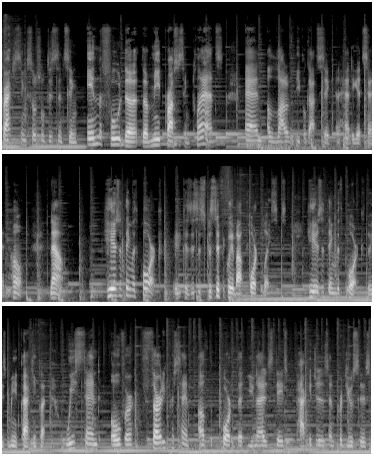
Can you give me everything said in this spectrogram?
practicing social distancing in the food, the, the meat processing plants, and a lot of the people got sick and had to get sent home. Now, here's the thing with pork, because this is specifically about pork places. Here's the thing with pork, these meat packing plants. We send over 30% of the pork that the United States packages and produces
